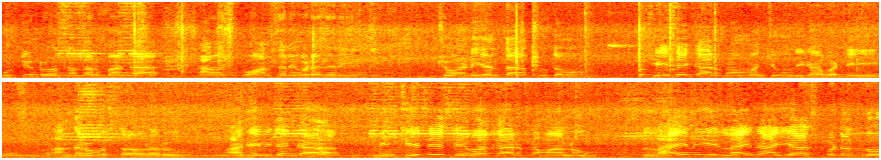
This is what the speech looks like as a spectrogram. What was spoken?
పుట్టినరోజు సందర్భంగా ఆమె స్పాన్సర్ ఇవ్వడం జరిగింది. చూడండి ఎంత అద్భుతమో. చేసే కార్యక్రమం మంచిగా ఉంది కాబట్టి అందరూ వస్తూ ఉన్నారు. అదేవిధంగా మేము చేసే సేవా కార్యక్రమాలు లైన్ లైన్ ఐ హాస్పిటల్లో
